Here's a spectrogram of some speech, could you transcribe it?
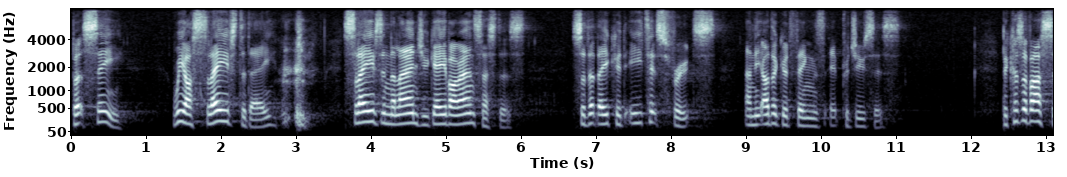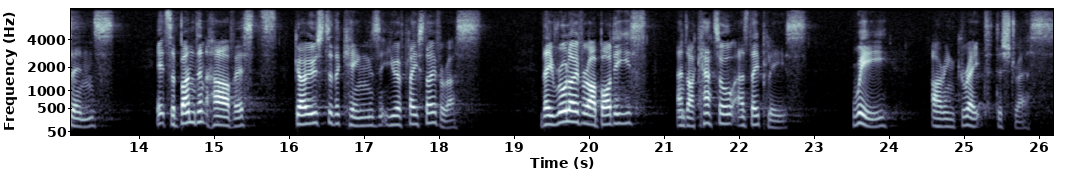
But see, we are slaves today, slaves in the land you gave our ancestors so that they could eat its fruits and the other good things it produces. Because of our sins, its abundant harvests goes to the kings you have placed over us. They rule over our bodies and our cattle as they please. We are in great distress.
